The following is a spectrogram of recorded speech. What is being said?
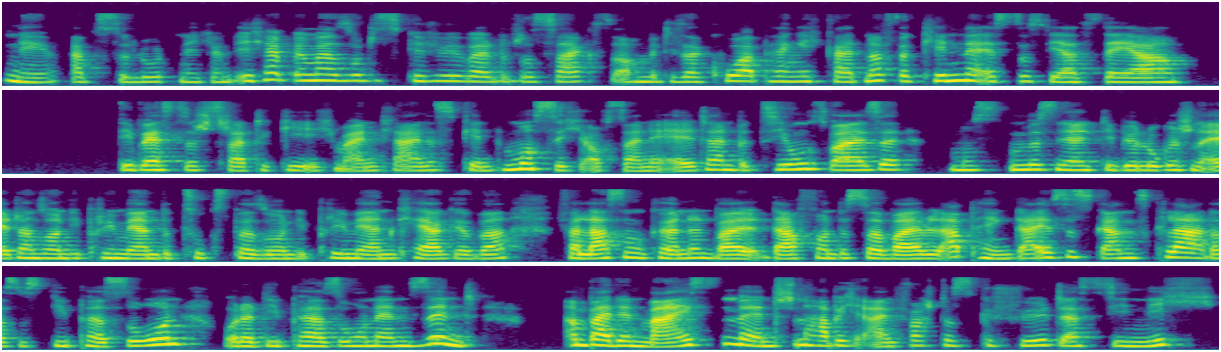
Nee, absolut nicht. Und ich habe immer so das Gefühl, weil du das sagst, auch mit dieser Co-Abhängigkeit, ne, für Kinder ist es ja sehr die beste Strategie. Ich meine, ein kleines Kind muss sich auf seine Eltern, beziehungsweise muss, müssen ja nicht die biologischen Eltern, sondern die primären Bezugspersonen, die primären Caregiver verlassen können, weil davon das Survival abhängt. Da ist es ganz klar, dass es die Person oder die Personen sind. Und bei den meisten Menschen habe ich einfach das Gefühl, dass sie nicht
